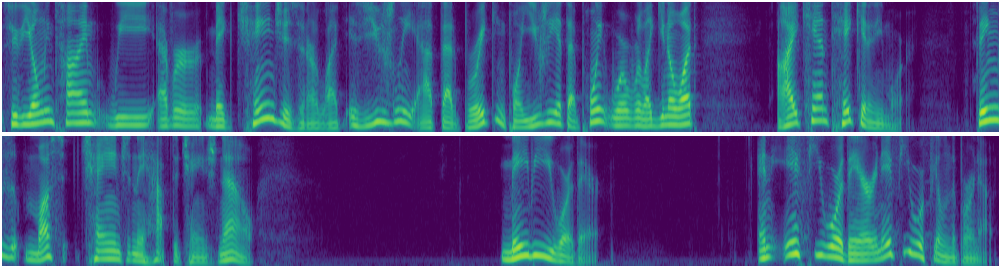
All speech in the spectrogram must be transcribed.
See, the only time we ever make changes in our life is usually at that breaking point, usually at that point where we're like, you know what? I can't take it anymore. Things must change and they have to change now. Maybe you are there. And if you are there and if you are feeling the burnout,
